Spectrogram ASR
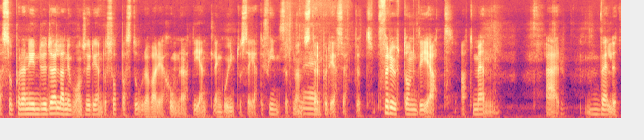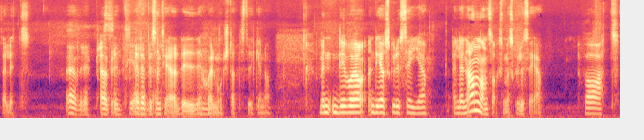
Alltså på den individuella nivån så är det ändå så pass stora variationer att det egentligen går inte att säga att det finns ett mönster Nej. på det sättet. Förutom det att, att män är väldigt, väldigt Överrepresenterade. överrepresenterade i självmordsstatistiken. Då. Men det, var, det jag skulle säga, eller en annan sak som jag skulle säga, var att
